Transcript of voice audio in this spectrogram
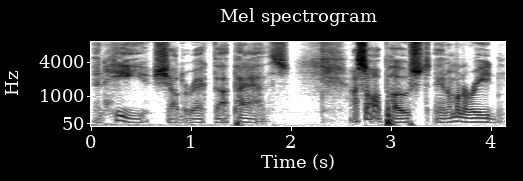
and he shall direct thy paths. I saw a post, and I'm going to read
